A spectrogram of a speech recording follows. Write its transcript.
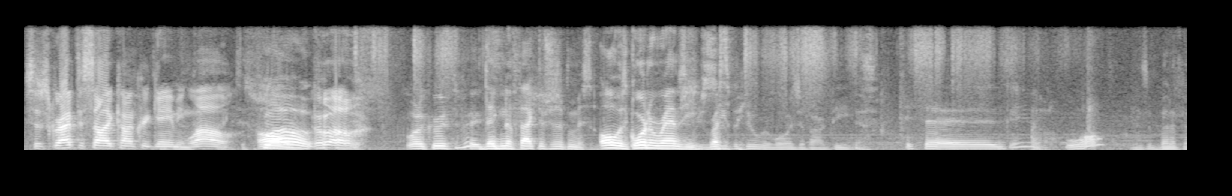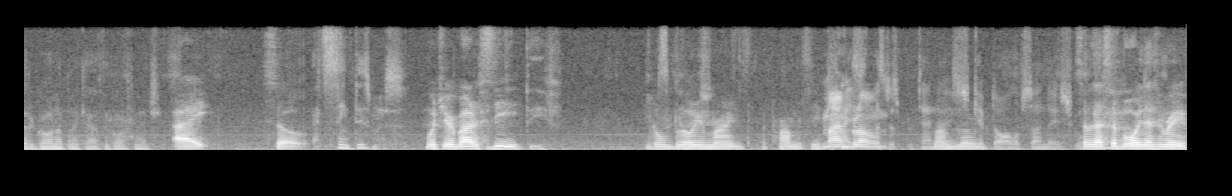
"Subscribe to Solid Concrete Gaming." Wow. Oh, Whoa, Whoa. What a crucifix. Dignifactive Supremacist. Oh, it's Gordon Ramsay Receive recipe. the rewards of our deeds. It says, what? It's a benefit of growing up in a Catholic orphanage. I, so, That's St. Dismas. what you're about to see Thief. is gonna blow your mind. I promise you. Mind Nice. blown. Let's just pretend Mind blown. skipped all of Sunday school. So that's the boy, that's Rafe.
